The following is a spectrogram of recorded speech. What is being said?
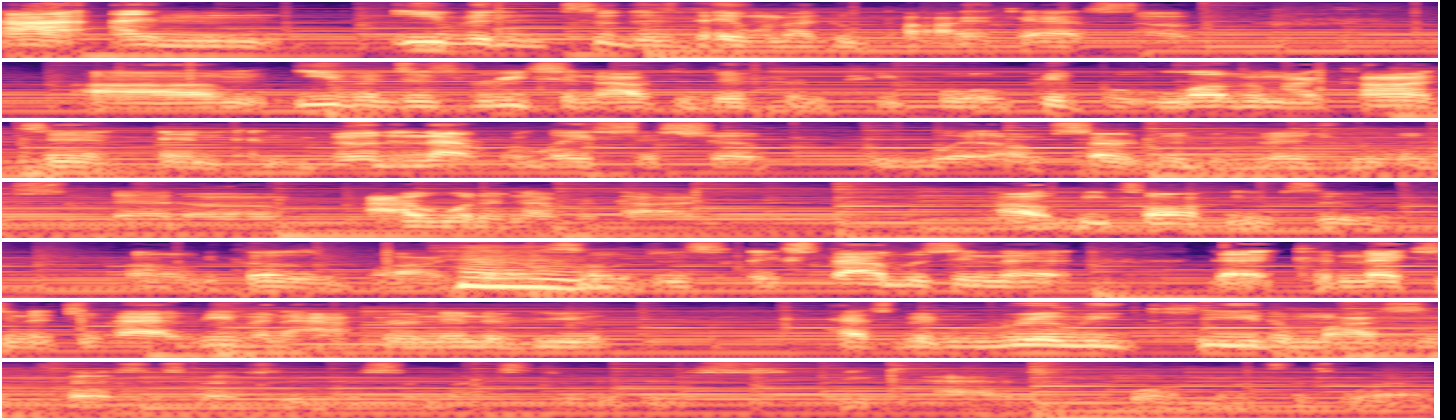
I and even to this day when I do podcast stuff, um, even just reaching out to different people, people loving my content and, and building that relationship with um, certain individuals that um, I would have never thought I would be talking to um, because of the podcast. Mm-hmm. So just establishing that that connection that you have even after an interview has been really key to my success, especially this semester, this past four months as well.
